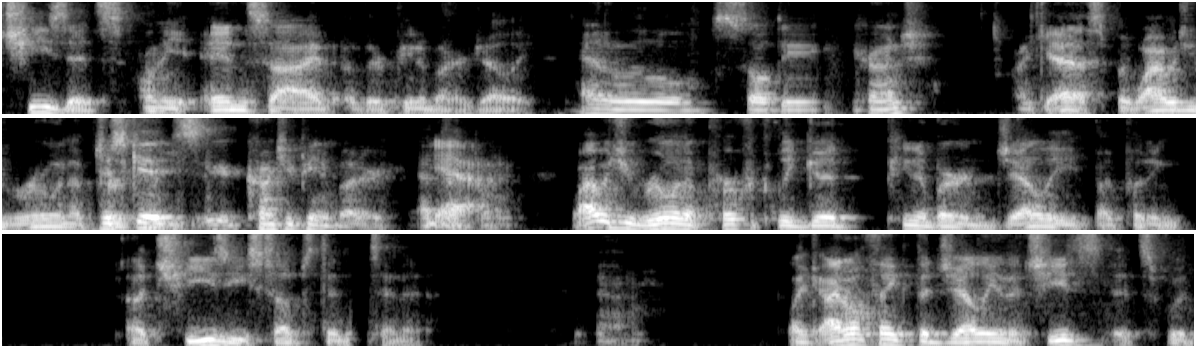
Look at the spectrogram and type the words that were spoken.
Cheez-Its on the inside of their peanut butter and jelly. Add a little salty crunch. I guess, but why would you ruin a Just get crunchy peanut butter at Yeah. that point. Why would you ruin a perfectly good peanut butter and jelly by putting a cheesy substance in it? Yeah. Like I don't think the jelly and the Cheez-Its would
